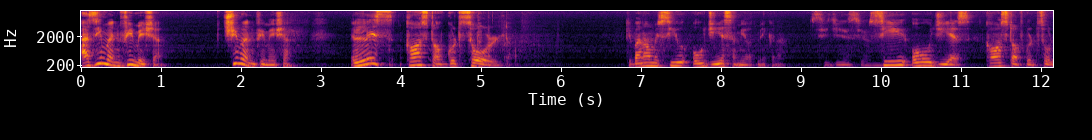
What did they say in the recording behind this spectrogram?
از این منفی میشه چی منفی میشه؟ less cost of goods sold. که به نام COGS هم یاد می‌کنن. COGS cost of goods sold.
